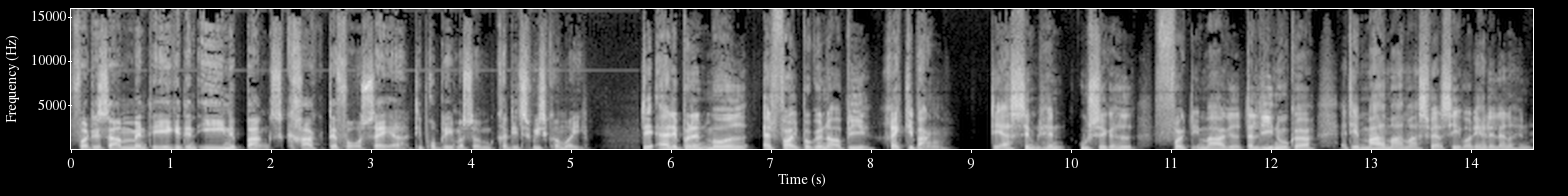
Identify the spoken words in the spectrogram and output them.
for det samme, men det er ikke den ene banks krak, der forårsager de problemer, som Credit Suisse kommer i. Det er det på den måde, at folk begynder at blive rigtig bange. Det er simpelthen usikkerhed, frygt i markedet, der lige nu gør, at det er meget, meget, meget svært at se, hvor det her det lander hen.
